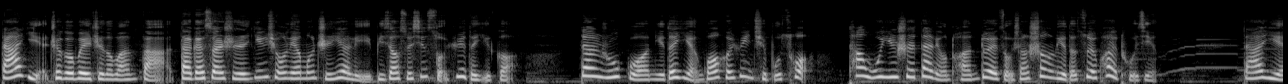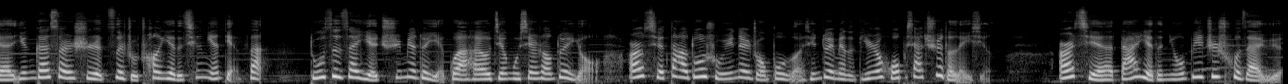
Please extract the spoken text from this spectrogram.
打野这个位置的玩法，大概算是英雄联盟职业里比较随心所欲的一个。但如果你的眼光和运气不错，它无疑是带领团队走向胜利的最快途径。打野应该算是自主创业的青年典范。独自在野区面对野怪，还要兼顾线上队友，而且大多属于那种不恶心对面的敌人活不下去的类型。而且打野的牛逼之处在于，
